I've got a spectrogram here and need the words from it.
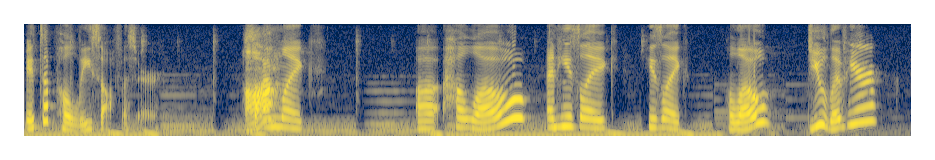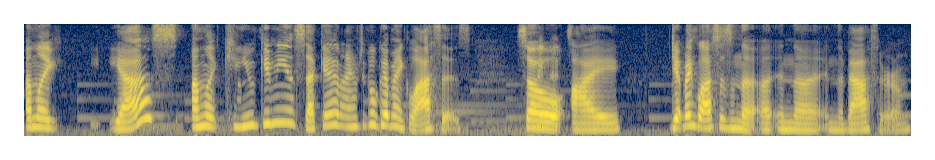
it's a police officer. So I'm like, uh, hello? And he's like, he's like, hello? Do you live here? I'm like, yes. I'm like, can you give me a second? I have to go get my glasses. So I get my glasses in the uh, in the in the bathroom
